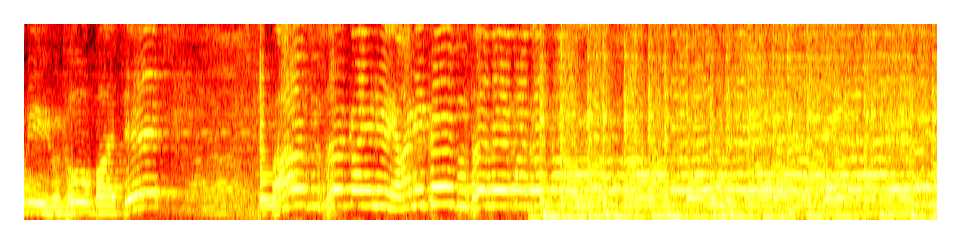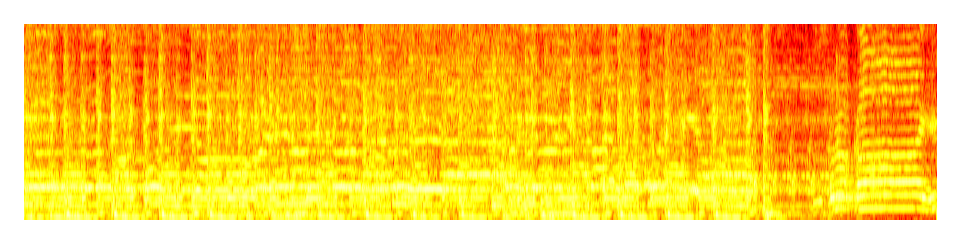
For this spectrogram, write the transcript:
आम्ही विठोबाचे. दुसरं काही नाही आणि का दुसरं माझं दुसरं काही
